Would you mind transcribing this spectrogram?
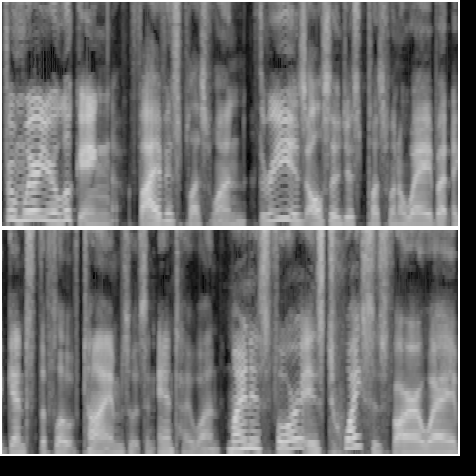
From where you're looking, 5 is plus 1. 3 is also just plus 1 away, but against the flow of time, so it's an anti 1. Minus 4 is twice as far away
